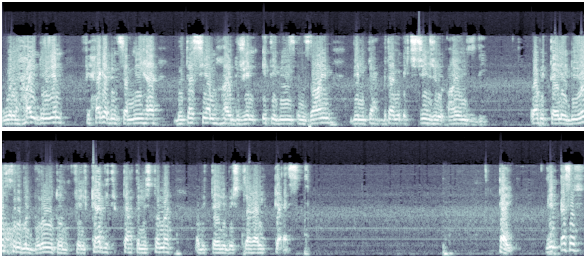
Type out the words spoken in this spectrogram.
والهيدروجين في حاجة بنسميها potassium hydrogen ATPase enzyme دي اللي بتع- بتعمل exchange ال ions دي. وبالتالي بيخرج البروتون في ال cavity بتاعت ال stomach وبالتالي بيشتغل ك acid. للأسف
